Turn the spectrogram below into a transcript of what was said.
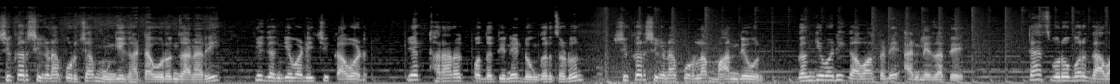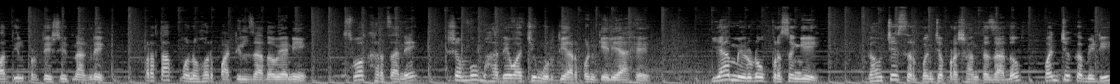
शिखर शिंगणापूरच्या मुंगी घाटावरून जाणारी ही गंगेवाडीची कावड एक थरारक पद्धतीने डोंगर चढून शिखर शिंगणापूरला मान देऊन गंगेवाडी गावाकडे आणले जाते. त्याचबरोबर गावातील प्रतिष्ठित नागरिक प्रताप मनोहर पाटील जाधव यांनी स्वखर्चाने शंभू महादेवाची मूर्ती अर्पण केली आहे. या मिरवणूक प्रसंगी गावचे सरपंच प्रशांत जाधव पंच कमिटी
